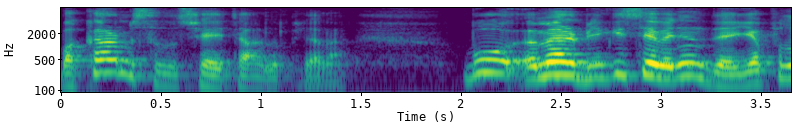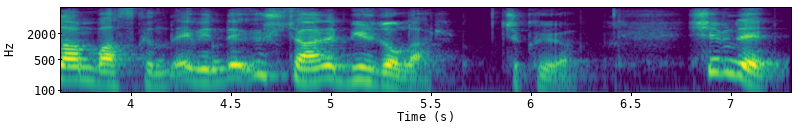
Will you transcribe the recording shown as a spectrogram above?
Bakar mısınız şeytanlı plana? Bu Ömer Bilgiseven'in de yapılan baskında evinde 3 tane 1 dolar çıkıyor. Şimdi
